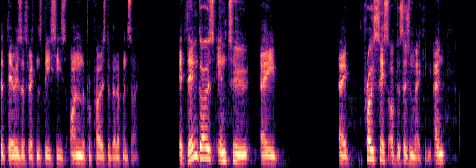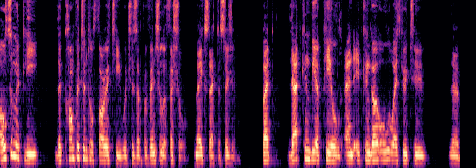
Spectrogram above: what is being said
that there is a threatened species on the proposed development site. It then goes into a, a process of decision making. And ultimately, the competent authority, which is a provincial official, makes that decision. But that can be appealed and it can go all the way through to the,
